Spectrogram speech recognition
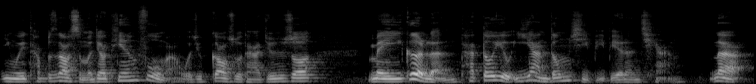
因为他不知道什么叫天赋嘛，我就告诉他，就是说每一个人他都有一样东西比别人强。那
